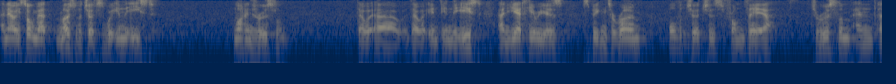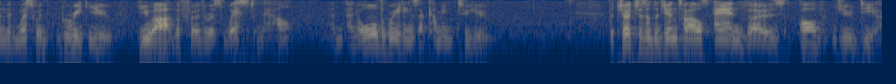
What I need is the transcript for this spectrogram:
And now he's talking about most of the churches were in the east, not in Jerusalem. They were, uh, they were in, in the east, and yet here he is speaking to Rome. All the churches from there, Jerusalem and, and then westward, greet you. You are the furthest west now, and, and all the greetings are coming to you. The churches of the Gentiles and those of Judea.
